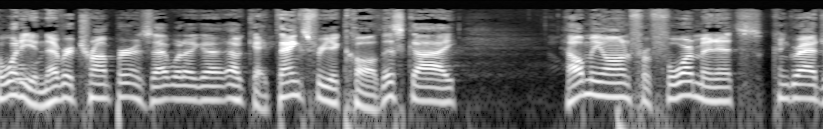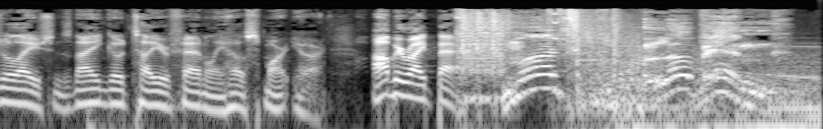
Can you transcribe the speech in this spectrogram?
What are you, never Trumper? Is that what I got? Okay, thanks for your call. This guy held me on for four minutes. Congratulations. Now you can go tell your family how smart you are. I'll be right back. Mark Levin.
